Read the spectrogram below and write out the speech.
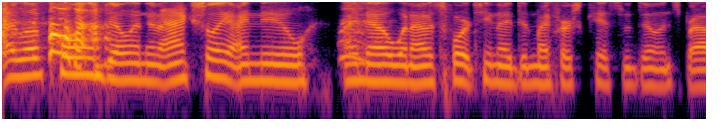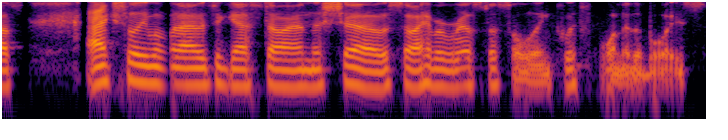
I love Cole and Dylan, and actually, I knew, I know when I was 14, I did my first kiss with Dylan Sprouse. Actually, when I was a guest star on the show, so I have a real special link with one of the boys.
